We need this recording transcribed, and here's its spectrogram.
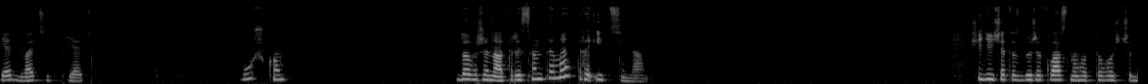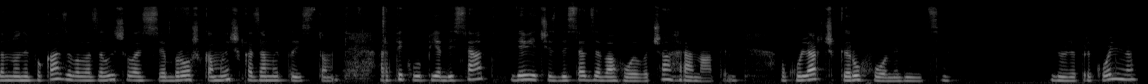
5,25. Вушко. Довжина 3 см і ціна. Ще, дівчата, з дуже класного того, що давно не показувала, залишилась брошка-мишка з аметистом. Артикул 50, 9,60 за вагою, в очах гранати. Окулярчики рухомі, дивіться. Дуже прикольно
